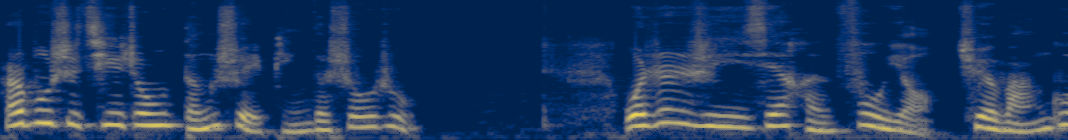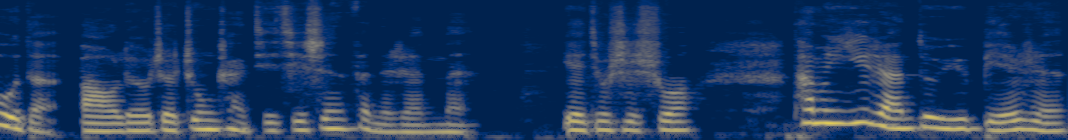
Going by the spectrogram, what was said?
而不是其中等水平的收入。我认识一些很富有却顽固的保留着中产阶级身份的人们，也就是说，他们依然对于别人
